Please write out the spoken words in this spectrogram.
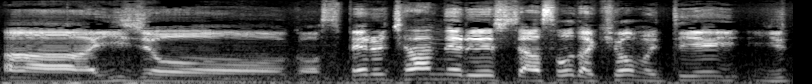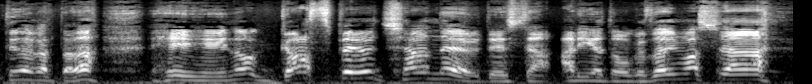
あ以上、ゴスペルチャンネルでした。そうだ、今日も言って、言ってなかったな。ヘイヘイのゴスペルチャンネルでした。ありがとうございました。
